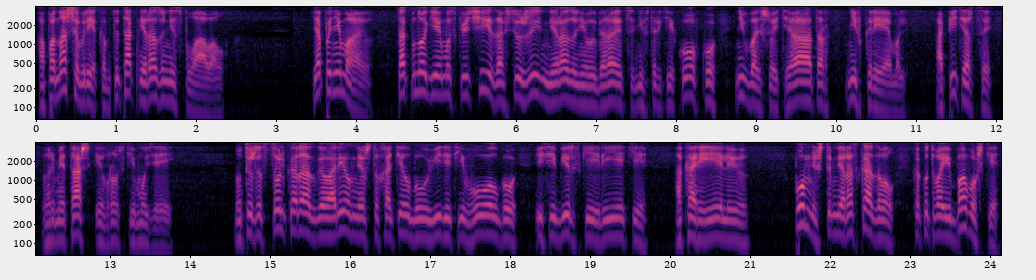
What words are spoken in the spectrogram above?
А по нашим рекам ты так ни разу не сплавал». «Я понимаю. Так многие москвичи за всю жизнь ни разу не выбираются ни в Третьяковку, ни в Большой театр, ни в Кремль, а питерцы — в Эрмитаж и в Русский музей. Но ты же столько раз говорил мне, что хотел бы увидеть и Волгу, и сибирские реки, а Карелию? Помнишь, ты мне рассказывал, как у твоей бабушки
